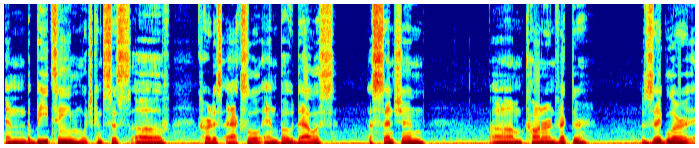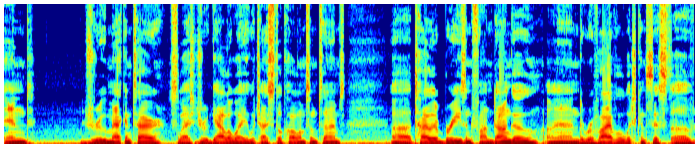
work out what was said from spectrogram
and the B team, which consists of Curtis Axel and Bo Dallas, Ascension, um, Konnor and Victor, Ziggler and Drew McIntyre slash Drew Galloway, which I still call him sometimes. Uh, Tyler Breeze and Fandango, and the Revival, which consists of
